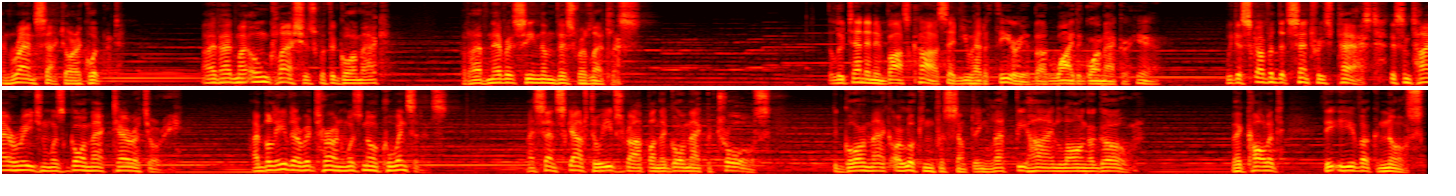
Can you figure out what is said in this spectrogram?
and ransacked our equipment. I've had my own clashes with the Gormak, but I've never seen them this relentless. The lieutenant in Voss said you had a theory about why the Gormak are here. We discovered that centuries past, this entire region was Gormak territory. I believe their return was no coincidence. I sent scouts to eavesdrop on the Gormak patrols. The Gormak are looking for something left behind long ago. They call it the Evuk Nosk.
